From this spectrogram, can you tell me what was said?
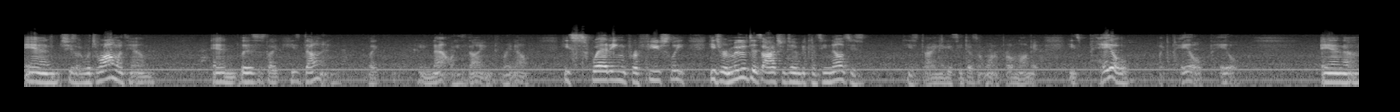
and she's like, "What's wrong with him?" And Liz is like, "He's dying. Like now, he's dying right now. He's sweating profusely. He's removed his oxygen because he knows he's he's dying. I guess he doesn't want to prolong it. He's pale like pale, pale. And uh,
